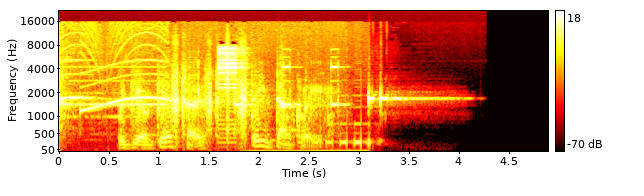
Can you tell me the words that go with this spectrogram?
with your guest host, Steve Dunkley.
